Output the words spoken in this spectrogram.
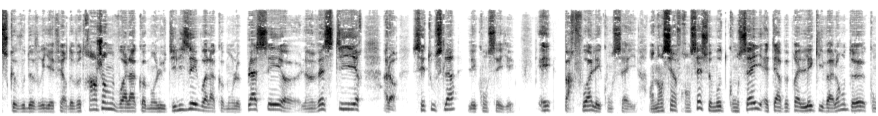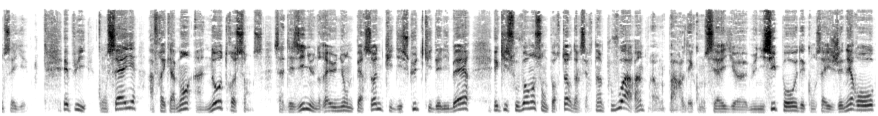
ce que vous devriez faire de votre argent, voilà comment l'utiliser, voilà comment le placer, l'investir. Alors, c'est tout cela les conseillers. Et parfois les conseils. En ancien français, ce mot de conseil était à peu près l'équivalent de conseiller. Et puis, conseil a fréquemment un autre sens. Ça désigne une réunion de personnes qui discutent, qui délibèrent et qui souvent sont porteurs d'un certain pouvoir. Hein. On parle des conseils euh, municipaux, des conseils généraux,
